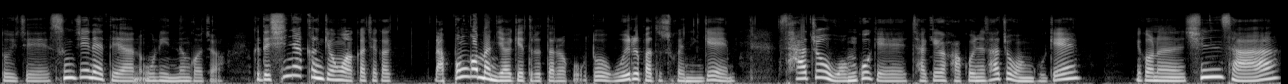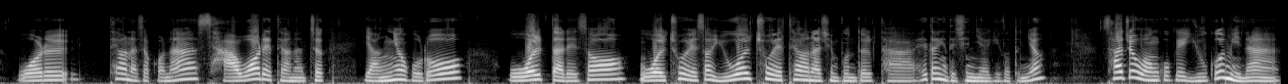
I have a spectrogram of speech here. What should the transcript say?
또 이제 승진에 대한 운이 있는 거죠. 근데 신약한 경우 아까 제가 나쁜 것만 이야기해 드렸다라고 또 오해를 받을 수가 있는 게 사주 원국에 자기가 갖고 있는 사주 원국에 이거는 신사 월을 태어나셨거나 4월에 태어난 즉 양력으로 5월 달에서 5월 초에서 6월 초에 태어나신 분들 다 해당이 되신 이야기거든요. 사주 원국의 유금이나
